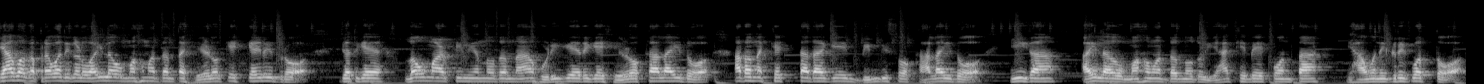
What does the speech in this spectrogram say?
ಯಾವಾಗ ಪ್ರವಾದಿಗಳು ಐ ಲವ್ ಮೊಹಮ್ಮದ್ ಅಂತ ಹೇಳೋಕೆ ಕೇಳಿದ್ರು. ಜೊತೆಗೆ ಲವ್ ಮಾಡ್ತೀನಿ ಅನ್ನೋದನ್ನು ಹುಡುಗಿಯರಿಗೆ ಹೇಳೋ ಕಾಲ ಇದು. ಅದನ್ನು ಕೆಟ್ಟದಾಗಿ ಬಿಂಬಿಸೋ ಕಾಲ ಇದು. ಈಗ ಐ ಲವ್ ಮೊಹಮ್ಮದ್ ಅನ್ನೋದು ಯಾಕೆ ಬೇಕು ಅಂತ ಯಾವನಿಗ್ರಿಗೆ ಗೊತ್ತೋ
